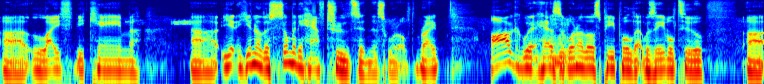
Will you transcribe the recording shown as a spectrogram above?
Uh, life became. Uh, you, you, know, there's so many half truths in this world, right? Og has one of those people that was able to uh,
